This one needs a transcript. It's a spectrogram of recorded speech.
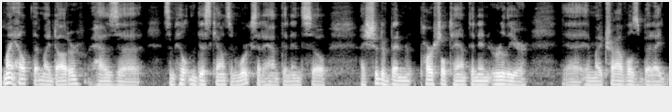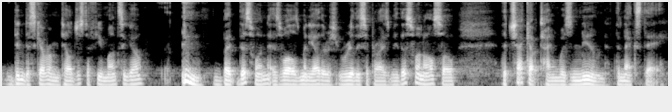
might help that my daughter has uh, some Hilton discounts and works at Hampton Inn, so I should have been partial to Hampton Inn earlier uh, in my travels, but I didn't discover them until just a few months ago. but this one, as well as many others, really surprised me. This one also, the checkout time was noon the next day.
